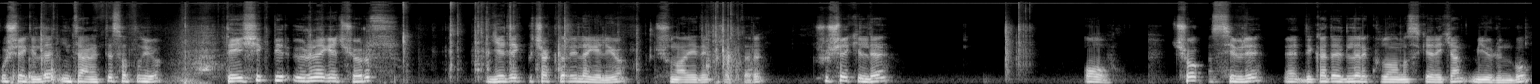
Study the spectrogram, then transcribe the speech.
bu şekilde internette satılıyor. Değişik bir ürüne geçiyoruz. Yedek bıçaklarıyla geliyor. Şunlar yedek bıçakları. Şu şekilde Oh. Çok sivri ve dikkat edilerek kullanılması gereken bir ürün bu.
